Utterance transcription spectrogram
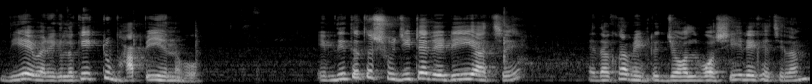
দিয়ে এবার এগুলোকে একটু ভাপিয়ে নেব। এমনিতে তো সুজিটা রেডিই আছে। এ দেখো, আমি একটু জল বসিয়ে রেখেছিলাম।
